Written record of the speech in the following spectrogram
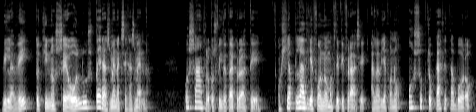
δηλαδή το κοινό σε όλους περασμένα ξεχασμένα. Ως άνθρωπος φίλτε τα ακροατή, όχι απλά διαφωνώ με αυτή τη φράση, αλλά διαφωνώ όσο πιο κάθετα μπορώ.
